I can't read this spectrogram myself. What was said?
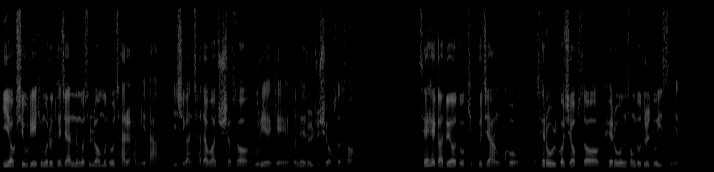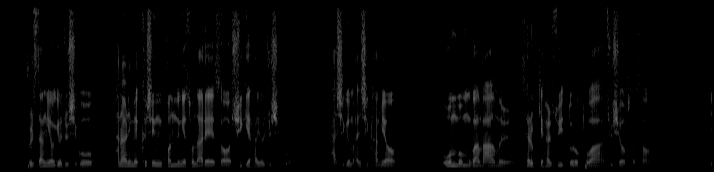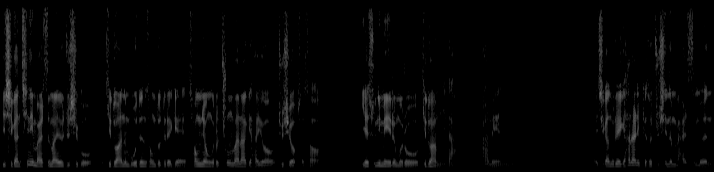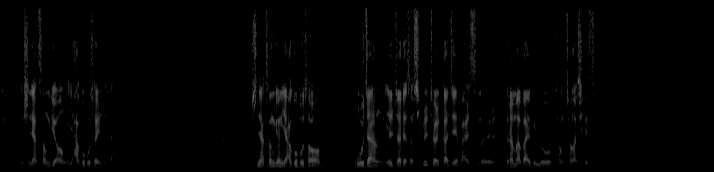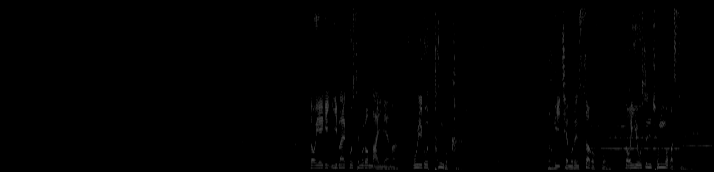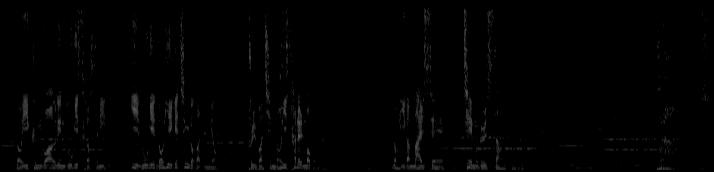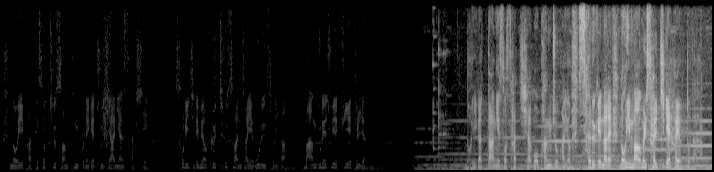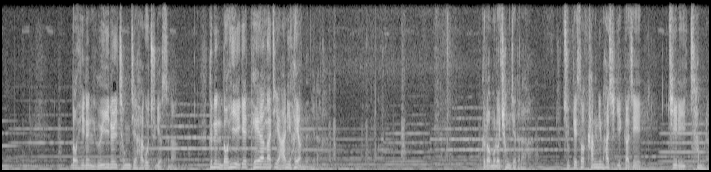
이 역시 우리의 힘으로 되지 않는 것을 너무도 잘 압니다. 이 시간 찾아와 주셔서 우리에게 은혜를 주시옵소서. 새해가 되어도 기쁘지 않고 새로울 것이 없어 괴로운 성도들도 있습니다. 불쌍히 여겨 주시고 하나님의 크신 권능의 손 아래에서 쉬게 하여 주시고 다시금 안식하며 온 몸과 마음을 새롭게 할수 있도록 도와 주시옵소서. 이 시간 친히 말씀하여 주시고 기도하는 모든 성도들에게 성령으로 너희가 땅에서 사치하고 방종하여 사륙의 날에 너희 마음을 살찌게 하였도다. 너희는 의인을 정죄하고 죽였으나 그는 너희에게 대항하지 아니하였느니라. 그러므로 형제들아 주께서 강림하시기까지 길이 참으라.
